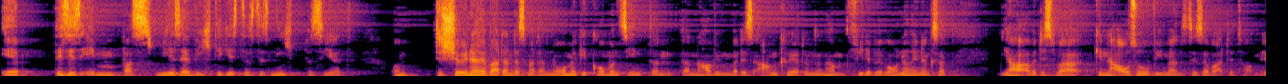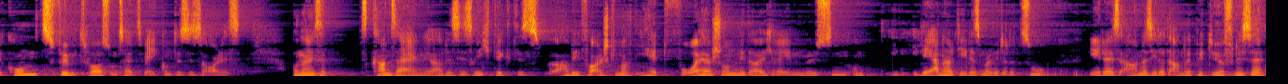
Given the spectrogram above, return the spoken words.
Ähm, das ist eben, was mir sehr wichtig ist, dass das nicht passiert. Und das Schönere war dann, dass wir dann nochmal gekommen sind, dann, dann habe ich mir das angehört und dann haben viele Bewohnerinnen gesagt, ja, aber das war genauso, wie wir uns das erwartet haben. Ihr kommt, filmt was und seid weg und das ist alles. Und dann habe ich gesagt, das kann sein, ja, das ist richtig, das habe ich falsch gemacht. Ich hätte vorher schon mit euch reden müssen und ich, ich lerne halt jedes Mal wieder dazu. Jeder ist anders, jeder hat andere Bedürfnisse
